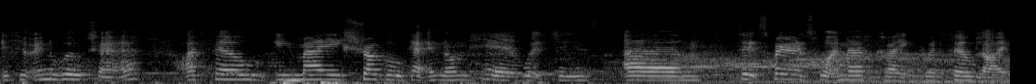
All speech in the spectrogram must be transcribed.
If you're in a wheelchair, I feel you may struggle getting on here, which is um, to experience what an earthquake would feel like.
